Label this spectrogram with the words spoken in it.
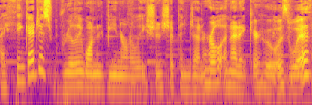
I think I just really wanted to be in a relationship in general and I didn't care who it was with.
